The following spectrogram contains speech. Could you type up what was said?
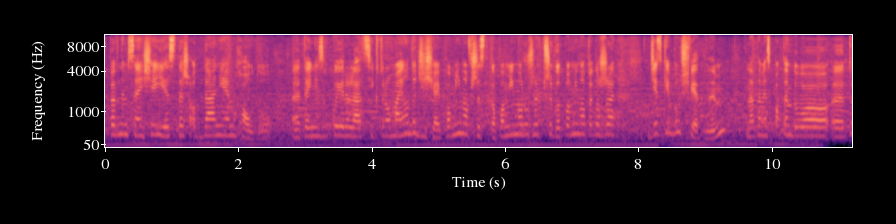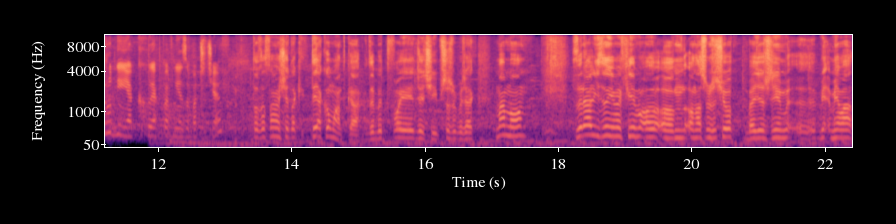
w pewnym sensie jest też oddaniem hołdu tej niezwykłej relacji, którą mają do dzisiaj, pomimo wszystko, pomimo różnych przygód, pomimo tego, że dzieckiem był świetnym, natomiast potem było e, trudniej, jak, jak pewnie zobaczycie. To zastanawiam się tak, ty jako matka, gdyby twoje dzieci przyszły i powiedziały, mamo, zrealizujemy film o, o, o naszym życiu, będziesz w nim e, mia- miała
